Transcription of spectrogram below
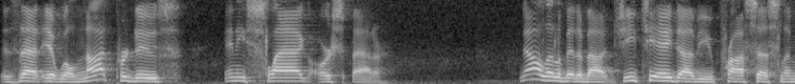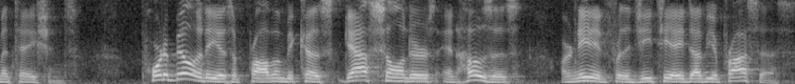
is that it will not produce any slag or spatter. Now a little bit about GTAW process limitations. Portability is a problem because gas cylinders and hoses are needed for the GTAW process.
